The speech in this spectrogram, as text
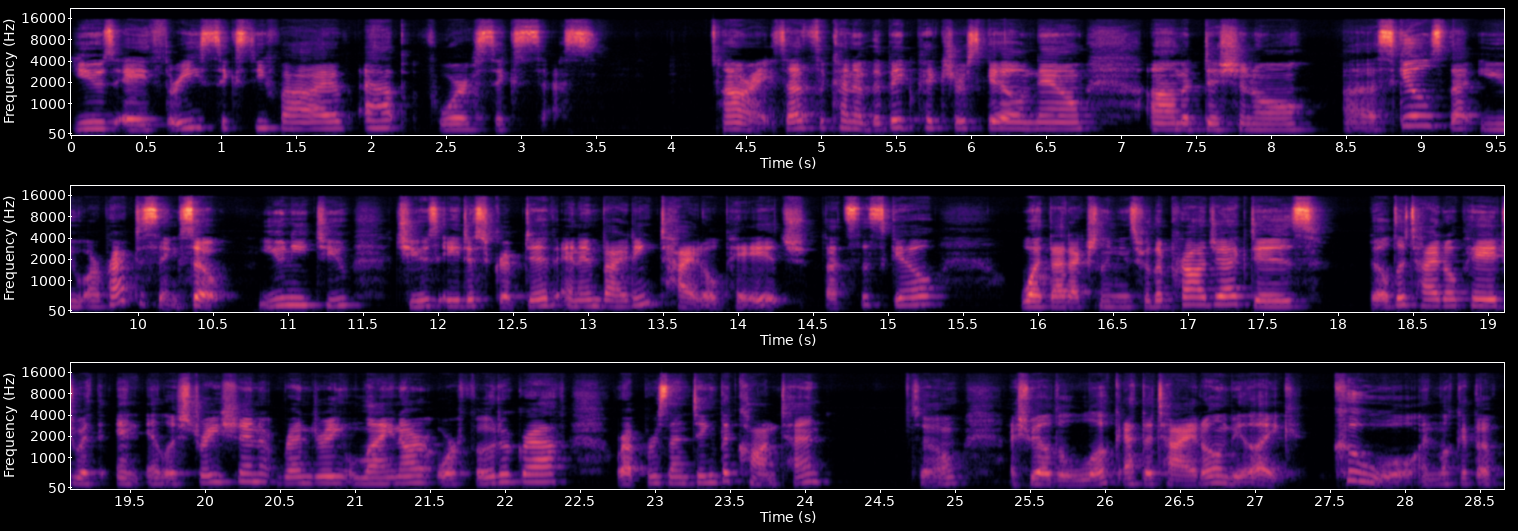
use a 365 app for success? All right, so that's the kind of the big picture skill now. Um, additional uh, skills that you are practicing. So you need to choose a descriptive and inviting title page. That's the skill. What that actually means for the project is build a title page with an illustration, rendering, line art, or photograph representing the content. So I should be able to look at the title and be like, cool, and look at the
